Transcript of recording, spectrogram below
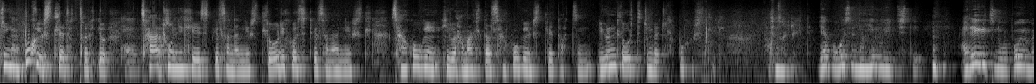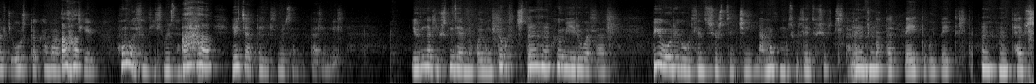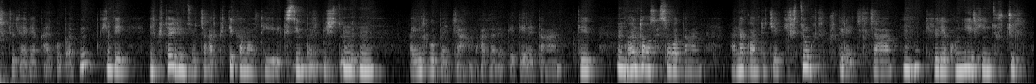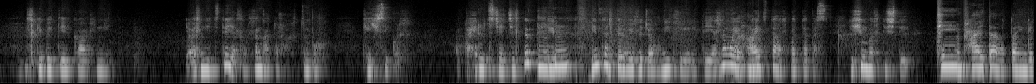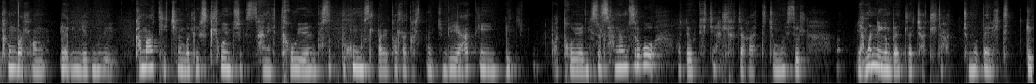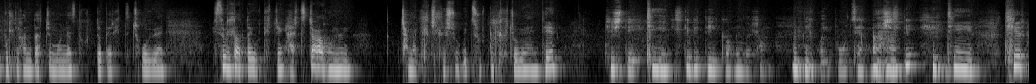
Тийм бүх эрсдлээ татах хэрэгтэй. Цаад хүнийхээ сэтгэл санааны эрсдэл, өөрийнхөө сэтгэл санааны эрсдэл, санхүүгийн хэрвээ хамааралтай бол санхүүгийн эрсдлээ тооцсон. Ер нь л өөрт чинь байж болох бүх эрсдлийг тооцох хэрэгтэй. Яг угаасаа нэг юм үед шүү дээ. Арай гэж нөгөө бөө юм болж өөртөө камаа хийчихээр хүн болгонд хэлмээр санагдал. Ээж авдаа хэлмээр санагдал ингээл ер нь л ертөнц аймаг гоё өнгөлөг болчтой. Бүх юм эерэг болоод би өөрийгөө хүлэн зөвшөөрсөн чинь намайг хүмүүс хүлэн зөвшөөрч таа гэж бодоод байдаг үе байдаг л та. Тайвширчул арай гайгүй бодно. Гэхдээ хоёрын сууж байгаа л бити камаут хийрэг гэсэн бол биш зүгээр аюулгүй байдлаа хамгаалаарай гэдээ яриад байгаа. Тэгээд гонтоогоос асуугаад байгаа нь манай гонточ яг хэрэгцүүн хөтөлбөр дээр ажиллаж байгаа. Тэгэхээр яг хүний эрхийн зөрчил LGBT олон нийт олон нийттэй ялгарлан гадуурхагдсан бүх кейсийг бол одоо хариуцж ажилдаг. Тэгэхээр энэ тал дээр хоёулаа жоохон нийтлэг яриад те ялангуяа прайдтай холбоотой бас их юм болд нь штеп. Тийм прайдаар одоо ингээд хүн болгон яг ингээд нэг коммент хийчих юм бол эрсдэлгүй юм шиг санагдах үе байна. Бусад бүх хүмүүс л барыг тулаад гарсан чинь би яадгийн гэж бодох уу вэ? Эсвэл санамсаргүй одоо гэдэг чинь алхаж байгаад ч юм уу эсвэл ямар нэгэн байдлаар чадалж байгаад ч юм уу баригт гэр бүлийнхандаа ч юм уу найз нөхдөд баригдчих уу вэ? Эсвэл одоо юу гэдэг чинь харьцаж байгаа хүн нь чамайг илчлээ шүү гэж сүрдүүлэх юу вэ тий? Тийштэй яг LGBT хүн болгон нэг гоё бүгд сайн хүн шүү дээ. Тий. Тэгэхээр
